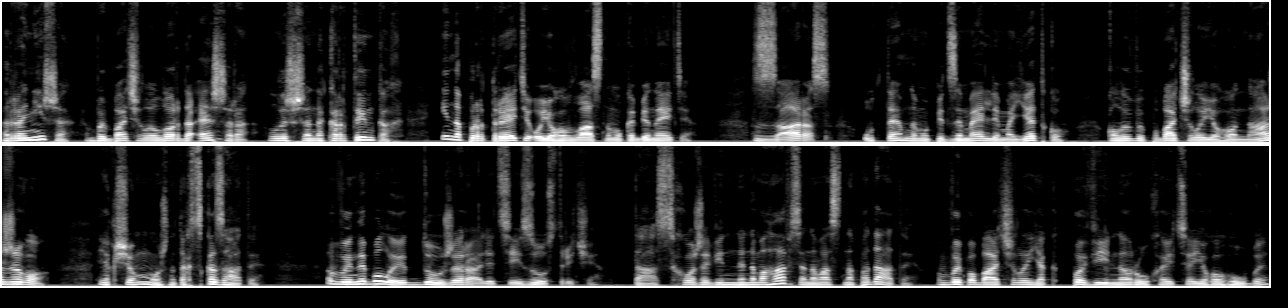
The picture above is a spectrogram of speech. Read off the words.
Раніше ви бачили лорда Ешера лише на картинках і на портреті у його власному кабінеті. Зараз, у темному підземеллі маєтку, коли ви побачили його наживо, якщо можна так сказати, ви не були дуже раді цій зустрічі. Та, схоже, він не намагався на вас нападати. Ви побачили, як повільно рухаються його губи,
